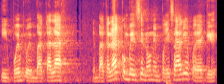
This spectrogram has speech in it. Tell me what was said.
Y por ejemplo, en Bacalar, en Bacalar convencen a un empresario para que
